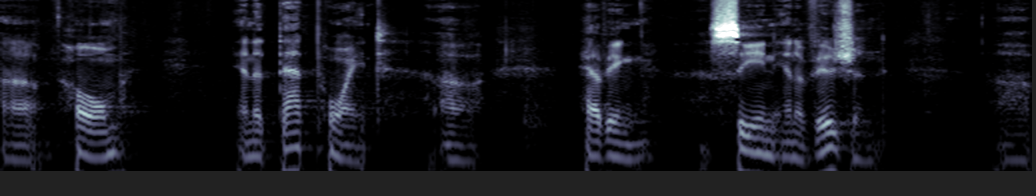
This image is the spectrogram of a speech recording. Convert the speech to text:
uh, home, and at that point, uh, having seen in a vision uh,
